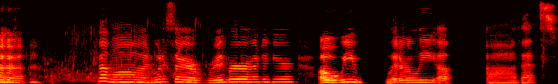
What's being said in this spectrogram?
Come on, what is there, a river under here? Oh, we literally up, ah, that's,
